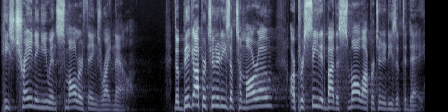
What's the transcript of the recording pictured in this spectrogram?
He's training you in smaller things right now. The big opportunities of tomorrow are preceded by the small opportunities of today.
